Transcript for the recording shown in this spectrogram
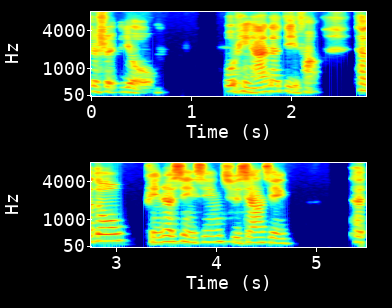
就是有不平安的地方，他都凭着信心去相信他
